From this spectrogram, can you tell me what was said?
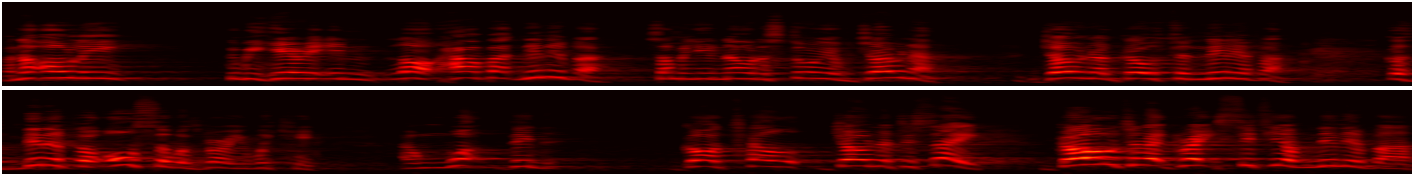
But not only do we hear it in Lot, how about Nineveh? Some of you know the story of Jonah. Jonah goes to Nineveh because Nineveh also was very wicked. And what did God tell Jonah to say? Go to that great city of Nineveh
